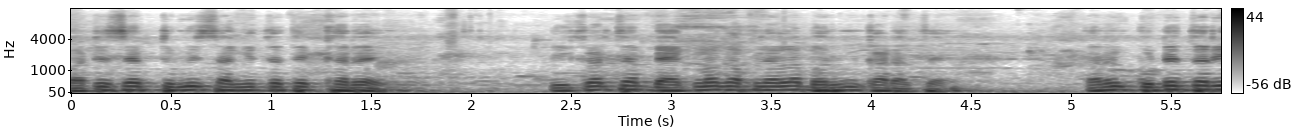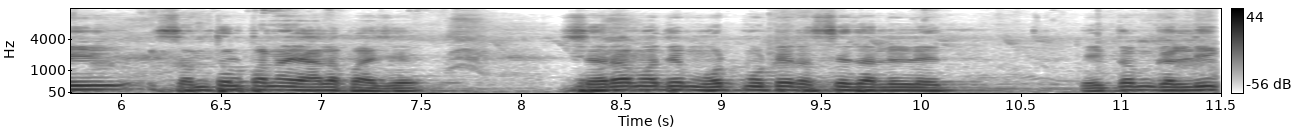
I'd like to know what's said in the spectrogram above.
पाटील तुम्ही सांगितलं ते खरं आहे. इकडचा बॅकलॉग आपल्याला भरून काढायचा आहे. कारण कुठेतरी समतोलपणा यायला पाहिजे. शहरामध्ये मोठमोठे रस्ते झालेले आहेत. एकदम गल्ली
